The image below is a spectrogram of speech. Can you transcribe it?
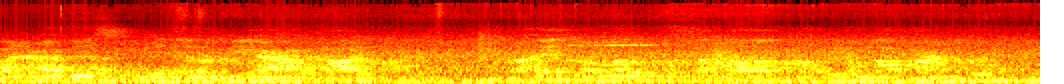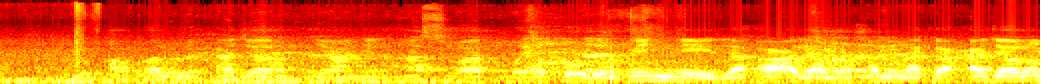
وعن عابس بن ربيعة قال رأيت عمر بن الخطاب رضي الله عنه يقبل الحجر يعني الأسود ويقول إني لأعلم أنك حجر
